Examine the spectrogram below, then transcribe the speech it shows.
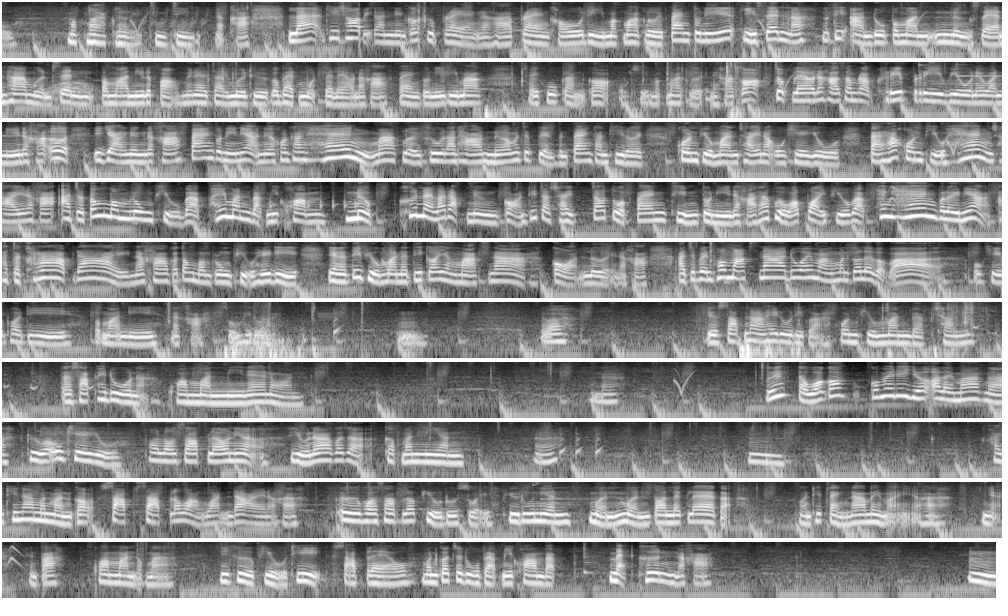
มากๆเลยจริงๆนะคะ และที่ชอบอีกอันหนึงก็คือแปรงนะคะ แปรงเขาดีมากๆเลย แปรงตัวนี้กี่เส้นนะนที่อ่านดูประมาณ1นึ่งแสนห้าหมื่นเส้นประมาณนี้หรือเปล่า ไม่แน่ใจมือถือก็แบตหมดไปแล้วนะคะ แปรงตัวนี้ดีมากใช้คู่กันก็โอเคมากๆเลยนะคะ ก็จบแล้วนะคะสำหรับคลิปรีวิวในวันนี้นะคะ เออ อีกอย่างหนึ่งนะคะ แป้งตัวนี้เนี่ยเนื้อค่อนข้างแห้งมากเลย คือเวลาทานเนื้อมันจะเปลี่ยนเป็นแป้งทันทีเลย คนผิวมันใช้นะโอเคอยู่ แต่ถ้าคนผิวแห้งใช้นะคะ อาจจะต้องบำรุงผิวแบบให้มันแบบมีความหนึบขึ้นในระดับหนึ่งก่อนที่จะใช้เจ้าตัวแป้งทินตัวนี้นะคะ ถ้าเผื่อว่าปล่อยผิวแบบแห้งๆไปเลยเนี่ยอาจจะคราบได้นะคะ ก็ต้องบำรุงผิวให้ดี อย่างนัตตี้ผิวมันนัตตี้ก็ยังมาร์กหน้าก่อนเลยนะคะ อาจจะเป็นเพราะมาร์กหน้าด้วยมั้งมันก็เลยแบบว่า โอเคพอดีประมาณนี้นะคะ ซูมให้ดูหน่อยอืมเห็นปะเดี๋ยวซับหน้าให้ดูดีกว่า คนผิวมันแบบฉัน แต่ซับให้ดูน่ะ ความมันมีแน่นอน นะเฮ้ยแต่ว่าก็ก็ไม่ได้เยอะอะไรมากนะ ถือว่าโอเคอยู่ พอเราซับแล้วเนี่ย ผิวหน้าก็จะกลับมาเนียน นะอืม ใครที่หน้ามันๆก็ซับซับระหว่างวันได้นะคะ เออ พอซับแล้วผิวดูสวย ผิวดูเนียนเหมือนเหมือนตอนแรกๆอะ่ะ เหมือนที่แต่งหน้าใหม่ๆนะคะ เนี่ย เห็นปะความมันออกมา นี่คือผิวที่ซับแล้ว มันก็จะดูแบบมีความแบบแมตต์ขึ้นนะคะ อืม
